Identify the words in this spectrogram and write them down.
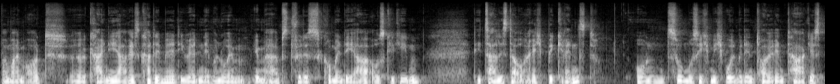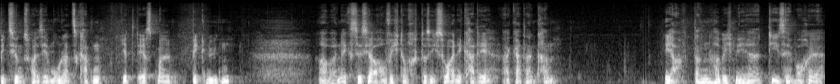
bei meinem Ort äh, keine Jahreskarte mehr. Die werden immer nur im, im Herbst für das kommende Jahr ausgegeben. Die Zahl ist da auch recht begrenzt. Und so muss ich mich wohl mit den teuren Tages- bzw. Monatskarten jetzt erstmal begnügen. Aber nächstes Jahr hoffe ich doch, dass ich so eine Karte ergattern kann. Ja, dann habe ich mir diese Woche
